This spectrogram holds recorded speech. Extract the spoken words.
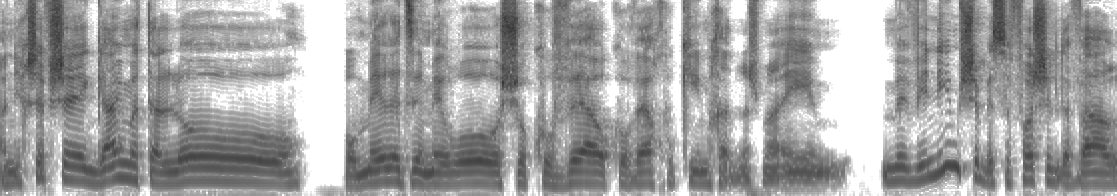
אני חושב שגם אם אתה לא אומר את זה מראש, או קובע, או קובע חוקים חד משמעיים, מבינים שבסופו של דבר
